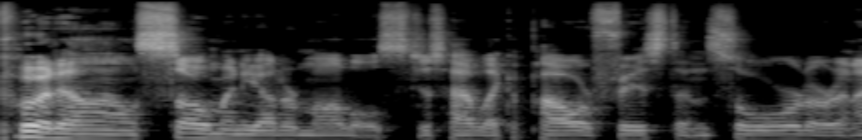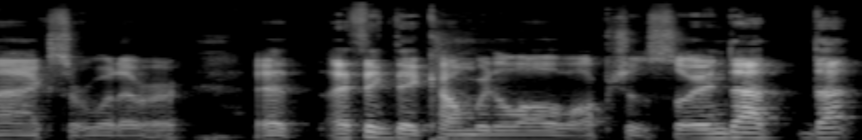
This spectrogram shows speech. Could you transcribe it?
put it on so many other models. Just have like a power fist and sword or an axe or whatever. It, I think they come with a lot of options. So in that that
